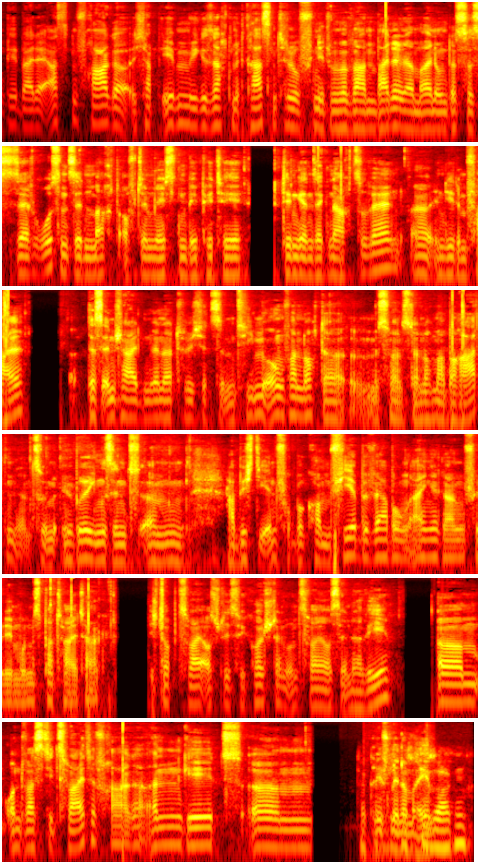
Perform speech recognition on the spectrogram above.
Okay, bei der ersten Frage, ich habe eben, wie gesagt, mit Carsten telefoniert und wir waren beide der Meinung, dass es sehr großen Sinn macht, auf dem nächsten BPT den Gensek nachzuwählen, äh, in jedem Fall. Das entscheiden wir natürlich jetzt im Team irgendwann noch, da äh, müssen wir uns dann nochmal beraten. Zum Übrigen sind, ähm, habe ich die Info bekommen, vier Bewerbungen eingegangen für den Bundesparteitag. Ich glaube zwei aus Schleswig-Holstein und zwei aus NRW. Ähm, und was die zweite Frage angeht, ähm, Da kann Hilf ich mir noch was mal zu eben. sagen.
